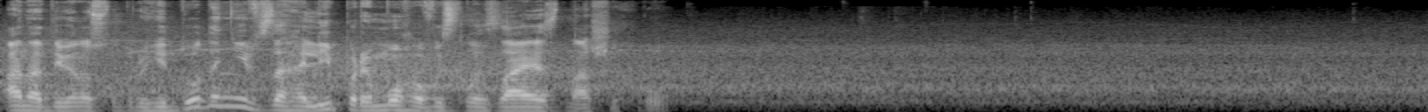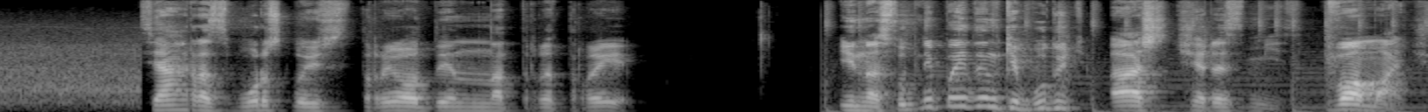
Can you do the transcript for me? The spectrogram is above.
А на 92-й доданій взагалі перемога вислизає з наших рук. Ця гра з Ворсклою з 3-1 на 3-3. І наступні поєдинки будуть аж через місяць. Два матчі:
